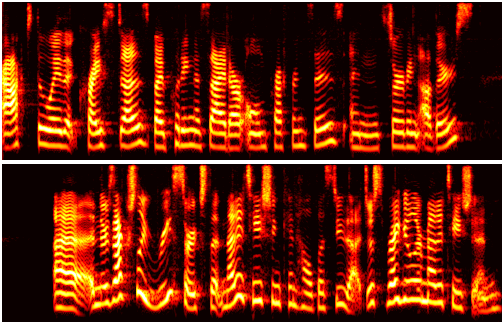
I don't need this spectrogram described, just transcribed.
act the way that Christ does by putting aside our own preferences and serving others. Uh, and there's actually research that meditation can help us do that, just regular meditation.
